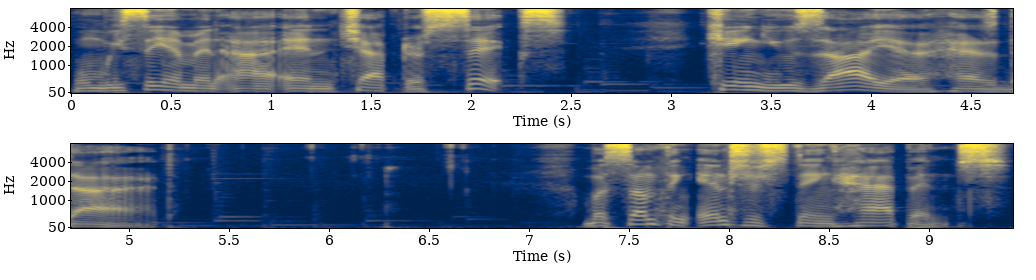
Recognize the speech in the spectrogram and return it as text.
when we see him in, uh, in chapter 6, King Uzziah has died. But something interesting happens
